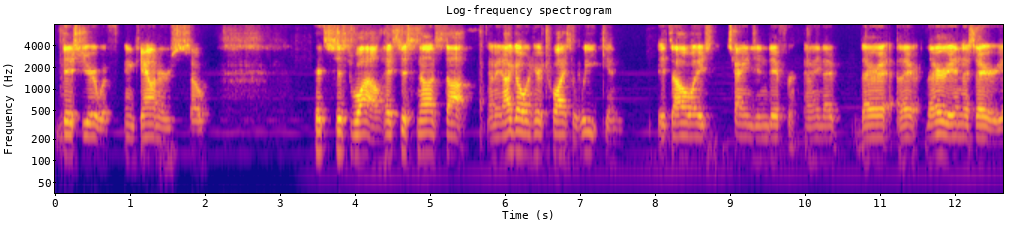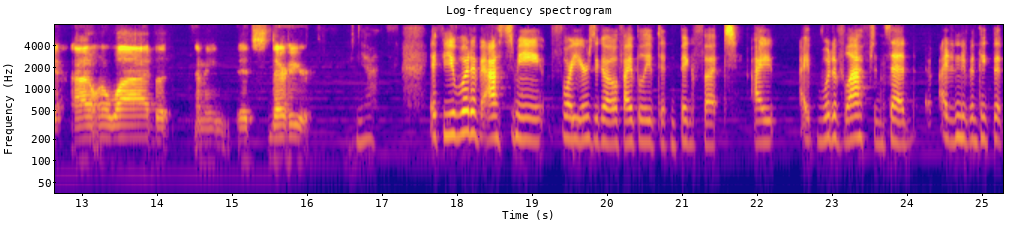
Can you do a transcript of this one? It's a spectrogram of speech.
this year with encounters so it's just wild it's just nonstop i mean i go in here twice a week and it's always changing different i mean they they're they're they're in this area i don't know why but i mean it's they're here Yes. If you would have asked me four years ago if I believed in Bigfoot, I I would have laughed and said I didn't even think that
